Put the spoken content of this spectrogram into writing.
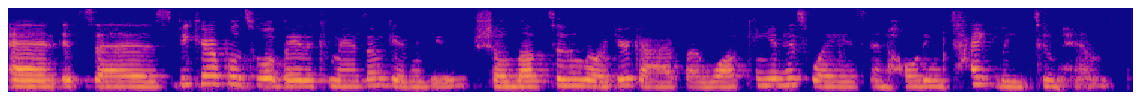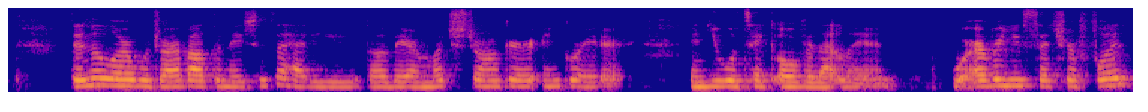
and it says, Be careful to obey the commands I'm giving you. Show love to the Lord your God by walking in his ways and holding tightly to him. Then the Lord will drive out the nations ahead of you, though they are much stronger and greater, and you will take over that land. Wherever you set your foot,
